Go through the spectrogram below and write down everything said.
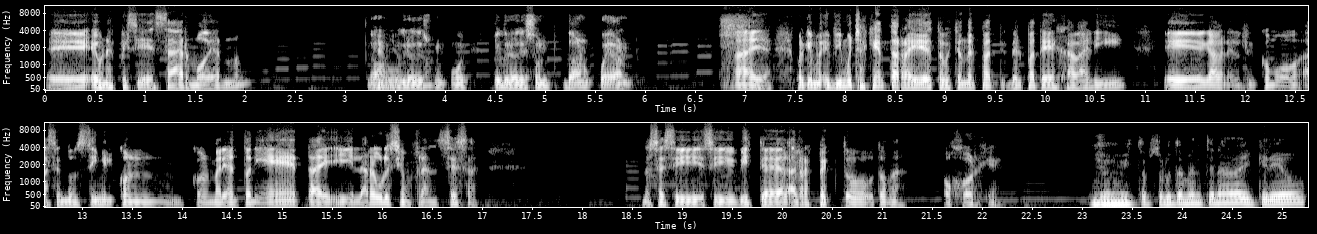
eh, es una especie de zar moderno? No, ¿Te yo creo que es un, yo creo que es un don hueón. Ah, ya. Porque vi mucha gente a raíz de esta cuestión del, pate, del paté de jabalí, eh, como haciendo un símil con, con María Antonieta y la Revolución Francesa. No sé si, si viste al, al respecto, Tomás, o Jorge. Yo no he visto absolutamente nada y creo,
